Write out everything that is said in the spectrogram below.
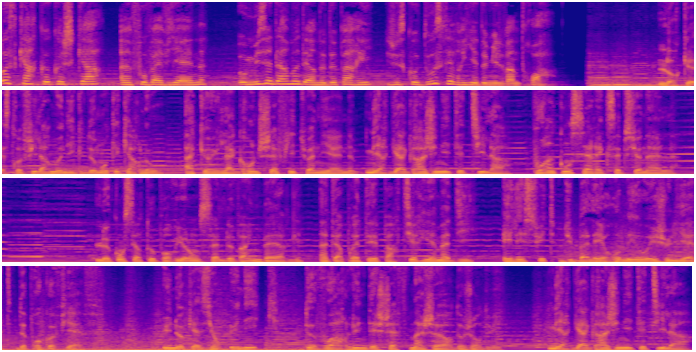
Oscar Kokoschka, Info va Vienne, au Musée d'Art moderne de Paris jusqu'au 12 février 2023. L'Orchestre Philharmonique de Monte-Carlo accueille la grande chef lituanienne Mirga Gražinytė-Tyla pour un concert exceptionnel le concerto pour violoncelle de Weinberg, interprété par Thierry Amadi, et les suites du ballet Roméo et Juliette de Prokofiev. Une occasion unique de voir l'une des chefs majeures d'aujourd'hui. Mirga Grajini-Tetila,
